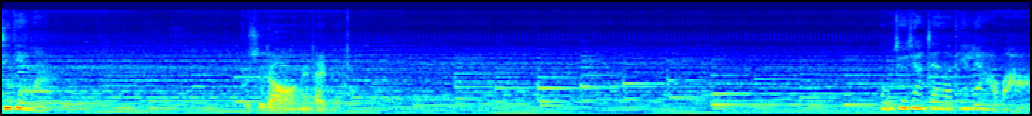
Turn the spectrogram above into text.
几点啦？不知道，没带表。我们就这样站到天亮，好不好？好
